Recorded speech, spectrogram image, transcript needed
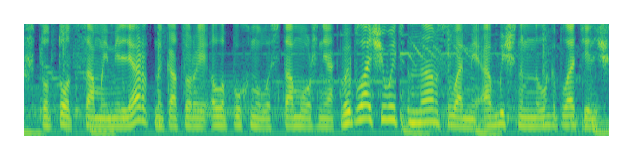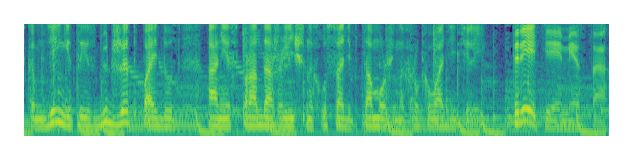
что тот самый миллиард, на который лопухнулась таможня, выплачивать нам с вами, обычным налогоплательщикам, деньги-то из бюджета бюджет пойдут, а не с продажи личных усадеб таможенных руководителей. Третье место.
